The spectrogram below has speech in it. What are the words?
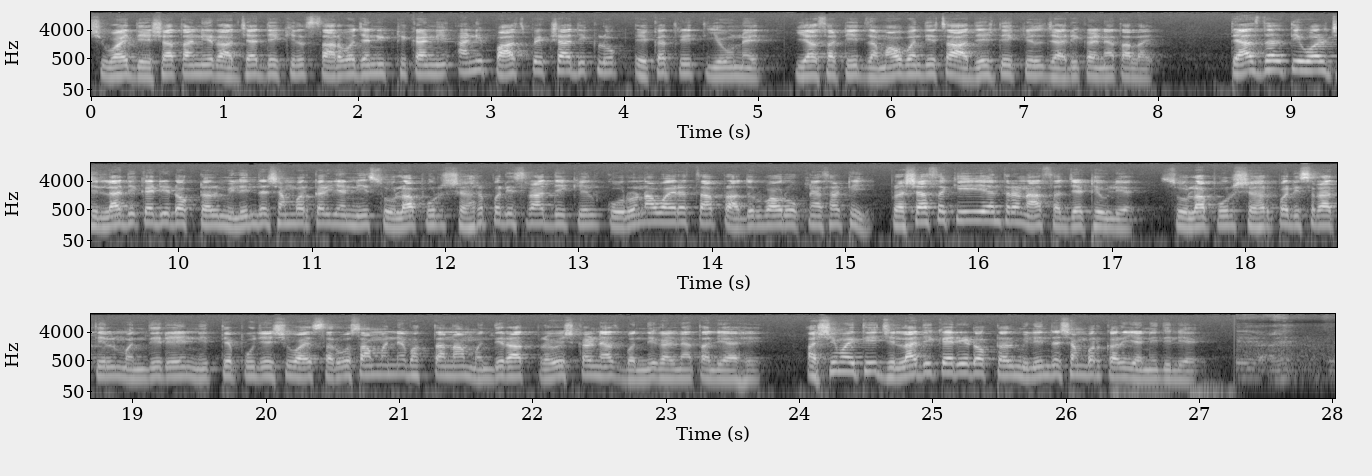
शिवाय देशात आणि राज्यात देखील सार्वजनिक ठिकाणी आणि पाचपेक्षा अधिक लोक एकत्रित येऊ नयेत यासाठी जमावबंदीचा आदेश देखील जारी करण्यात आलाय. त्याच धर्तीवर जिल्हाधिकारी डॉक्टर मिलिंद शंभरकर यांनी सोलापूर शहर परिसरात देखील कोरोना व्हायरसचा प्रादुर्भाव रोखण्यासाठी प्रशासकीय यंत्रणा सज्ज ठेवली आहे. सोलापूर शहर परिसरातील मंदिरे नित्यपूजेशिवाय सर्वसामान्य भक्तांना मंदिरात प्रवेश करण्यास बंदी घालण्यात आली आहे. अशी माहिती जिल्हाधिकारी डॉक्टर मिलिंद शंभरकर यांनी दिली आहे ते आहेत अ,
